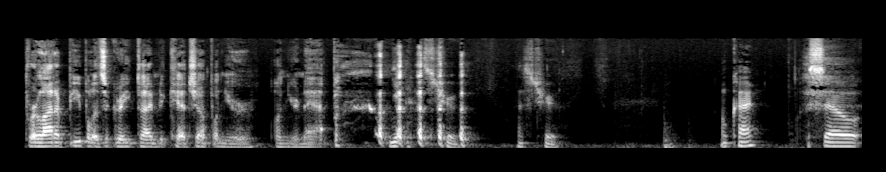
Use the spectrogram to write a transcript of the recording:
For a lot of people, it's a great time to catch up on your on your nap. Yeah, that's true. That's true. Okay. So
